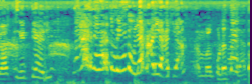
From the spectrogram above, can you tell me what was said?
ചോക്ക് കിട്ടിയാടി നമ്മൾ കൂടെ തരാത്തോട്ടാണ്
